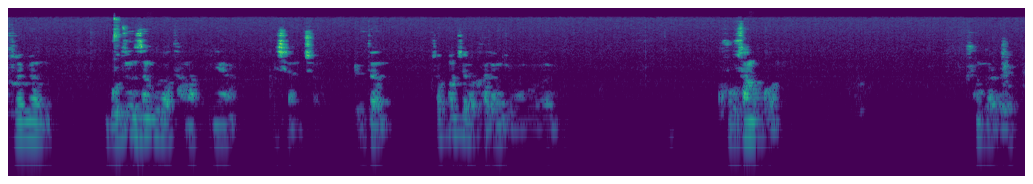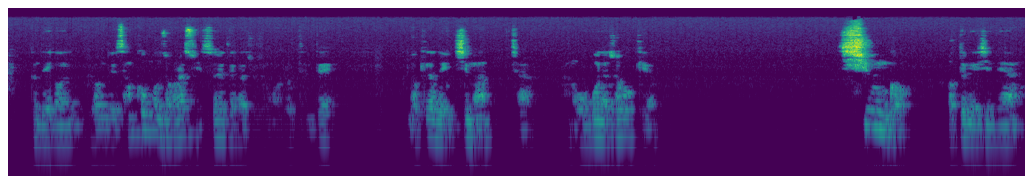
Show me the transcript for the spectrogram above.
그러면 모든 상가가 다 나쁘냐? 그렇지 않죠. 일단 첫 번째로 가장 좋은 거는 구상권 상가들. 근데 이건 여러분들이 상권 분석을 할 수 있어야 돼가지고 좀 어려울 텐데 몇 개가 더 있지만 자, 한 5번에 쳐볼게요. 쉬운 거 어떤 게 있냐?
